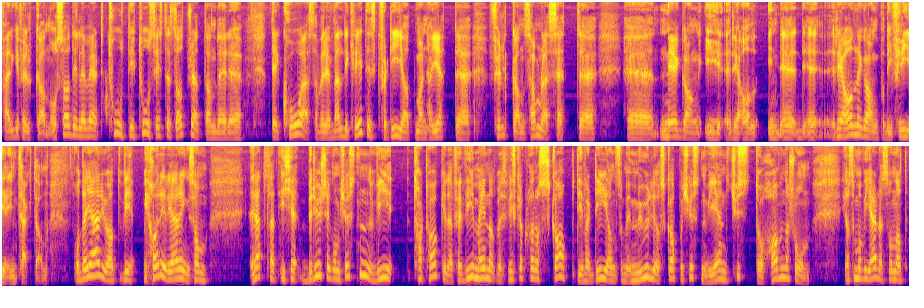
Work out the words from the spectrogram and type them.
fergefylkene. Og så har de levert to, de to siste statsbudsjettene der, der, KS har vært veldig kritisk fordi at man har gitt eh, fylkene samla sett eh, nedgang i real, eh, realnedgang på de frie inntektene. Og Det gjør jo at vi, vi har en regjering som rett og slett ikke bryr seg om kysten. Vi tar tak i det. For vi mener at hvis vi skal klare å skape de verdiene som er mulig å skape på kysten, vi er en kyst- og havnasjon, ja, så må vi gjøre det sånn at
